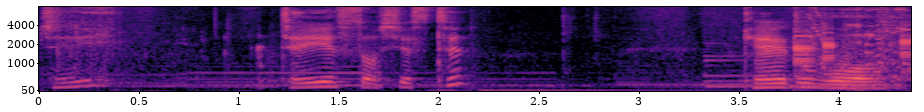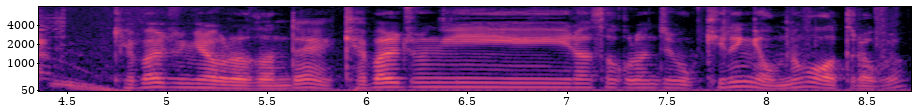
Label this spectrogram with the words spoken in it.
J JS Assist? 걔도 뭐 개발 중이라 그러던데 개발 중이라서 그런지 뭐 기능이 없는 것 같더라고요.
